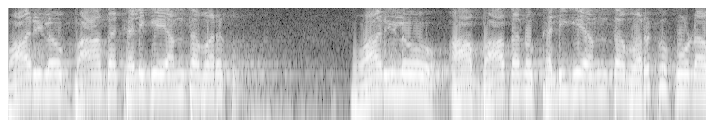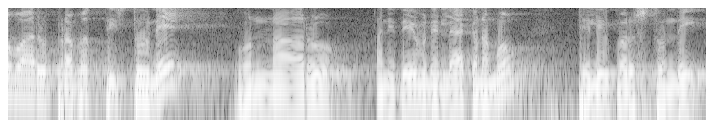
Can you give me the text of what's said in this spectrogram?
వారిలో బాధ కలిగే అంతవరకు వారిలో ఆ బాధను కలిగే అంతవరకు కూడా వారు ప్రవర్తిస్తూనే ఉన్నారు. అని దేవుని లేఖనము తెలియపరుస్తుంది.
